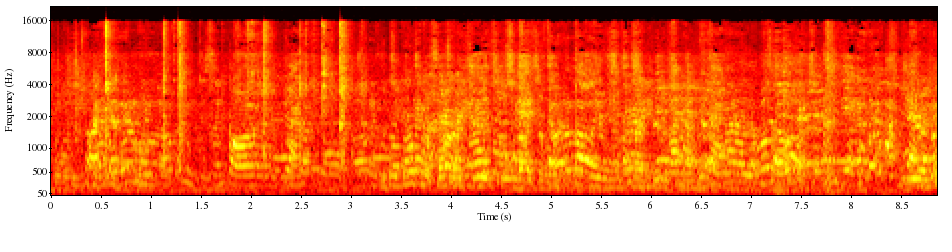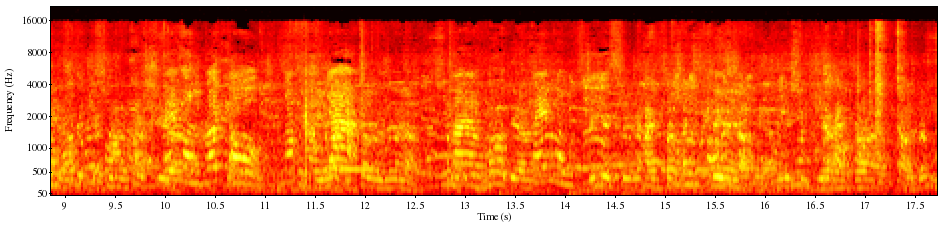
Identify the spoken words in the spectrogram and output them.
做。咁唔想播，我剛才講係要做下做，你唔叻做，噏唔呀？是咪？你冇知。你係屬於係做生意嘅人，你屬於係做搞得冇。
